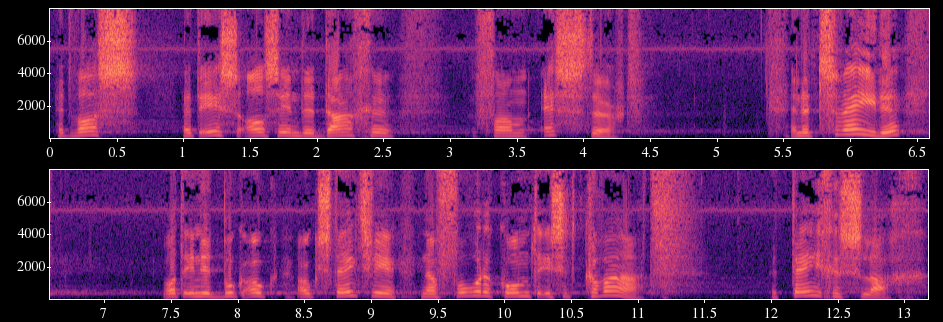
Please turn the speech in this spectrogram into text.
Het was, het is als in de dagen van Esther. En het tweede, wat in dit boek ook, ook steeds weer naar voren komt, is het kwaad. De tegenslag.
